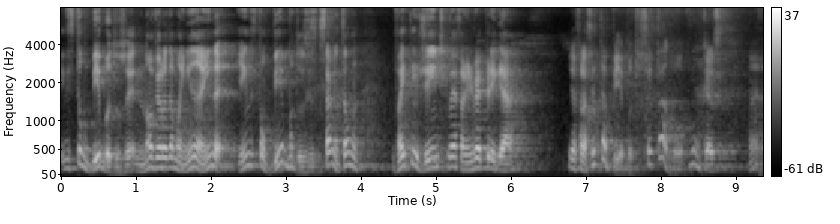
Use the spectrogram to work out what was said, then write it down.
eles estão bêbados, é 9 horas da manhã ainda, e ainda estão bêbados, sabe? Então, vai ter gente que vai falar, a gente vai pregar, e vai falar: você está bêbado, você está louco, não quero. Né?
